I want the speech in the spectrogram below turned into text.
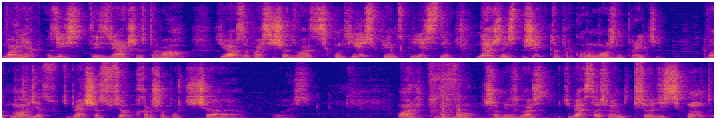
Ваня, здесь ты зря шифтовал. У тебя в запасе еще 20 секунд есть. В принципе, если даже не спешить, то паркур можно пройти. Вот молодец. У тебя сейчас все хорошо получалось. Ой, фу, чтобы не сглазить. У тебя осталось всего 10 секунд.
